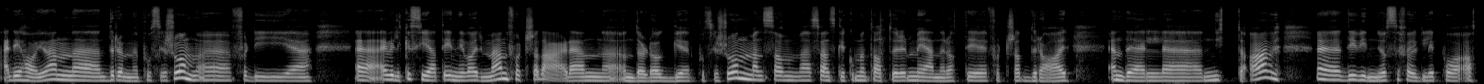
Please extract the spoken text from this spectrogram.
Nei, De har jo en uh, drømmeposisjon, uh, fordi uh, jeg vil ikke si at det er inne i varmen. Fortsatt er det en underdog-posisjon, men som svenske kommentatorer mener at de fortsatt drar en del nytte av. De vinner jo selvfølgelig på at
